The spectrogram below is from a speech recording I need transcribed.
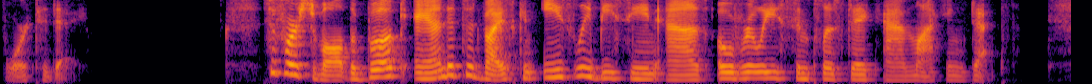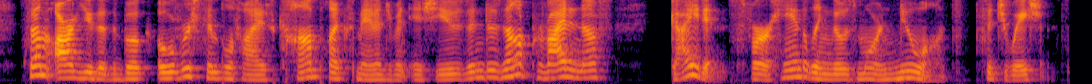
for today. So, first of all, the book and its advice can easily be seen as overly simplistic and lacking depth. Some argue that the book oversimplifies complex management issues and does not provide enough guidance for handling those more nuanced situations.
